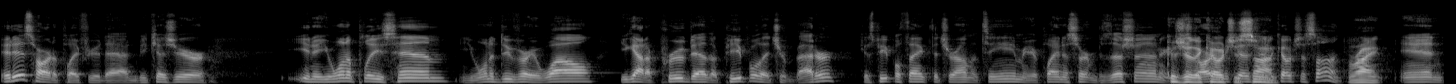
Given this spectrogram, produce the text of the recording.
it is hard to play for your dad because you're, you know, you want to please him, you want to do very well, you got to prove to other people that you're better. Because people think that you're on the team or you're playing a certain position or 'Cause you're the coach's because son. You're the coach's son, Right. and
